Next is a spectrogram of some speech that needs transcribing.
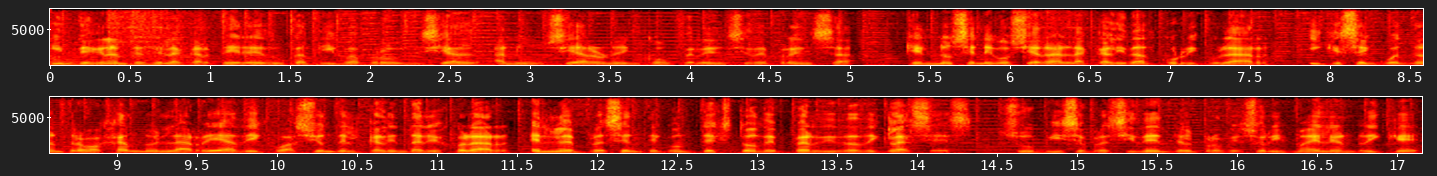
Integrantes de la cartera educativa provincial anunciaron en conferencia de prensa que no se negociará la calidad curricular y que se encuentran trabajando en la readecuación del calendario escolar en el presente contexto de pérdida de clases. Su vicepresidente, el profesor Ismael Enrique,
